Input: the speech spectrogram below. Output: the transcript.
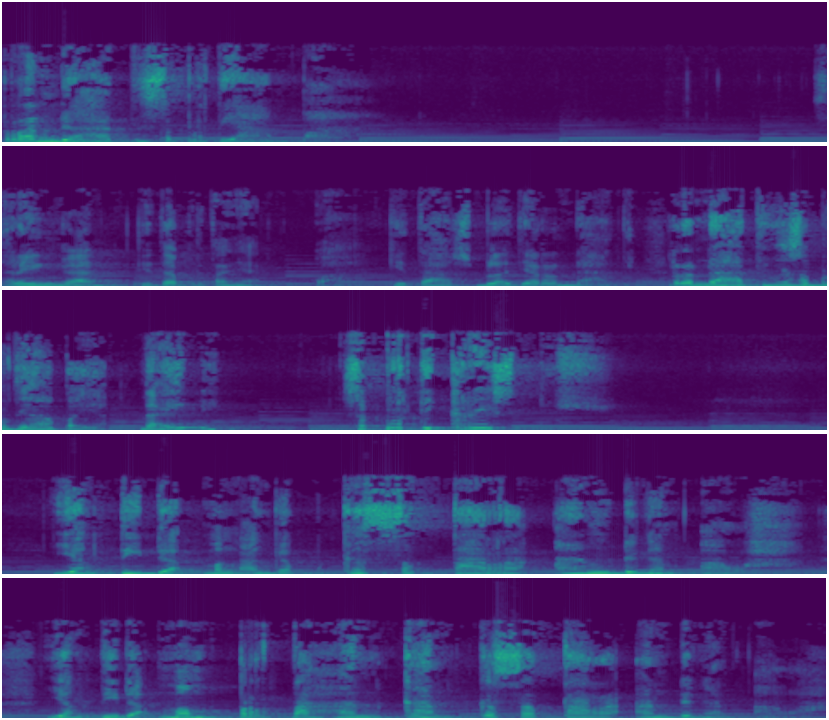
Rendah hati seperti apa? Sering kan kita bertanya, wah kita harus belajar rendah hati. Rendah hatinya seperti apa ya? Nah ini, seperti Kristus. Yang tidak menganggap kesetaraan dengan Allah. Yang tidak mempertahankan kesetaraan dengan Allah.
